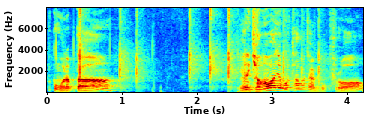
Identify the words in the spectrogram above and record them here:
조금 어렵다. 얘는 경험하지 못하면 잘 못 풀어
